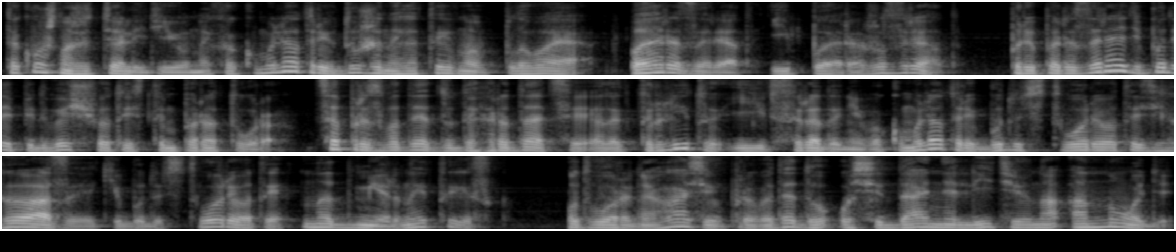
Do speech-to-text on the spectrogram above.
Також на життя літій-іонних акумуляторів дуже негативно впливає перезаряд і перерозряд. При перезаряді буде підвищуватись температура. Це призведе до деградації електроліту, і всередині в акумуляторі будуть створюватись гази, які будуть створювати надмірний тиск. Утворення газів приведе до осідання літію на аноді,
